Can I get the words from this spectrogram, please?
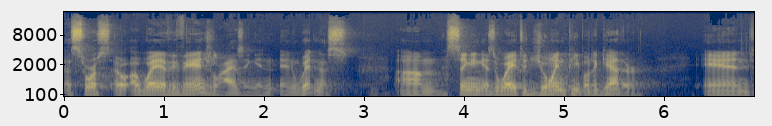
a source, a, a way of evangelizing and, and witness. Um, singing is a way to join people together. And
